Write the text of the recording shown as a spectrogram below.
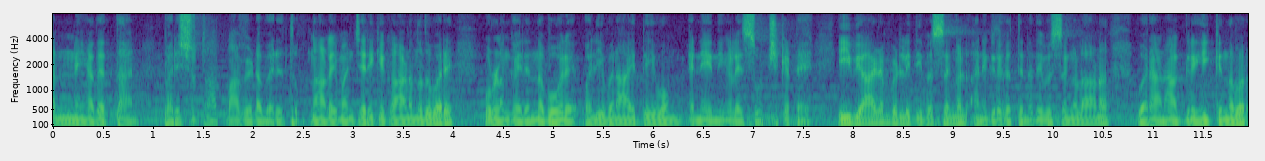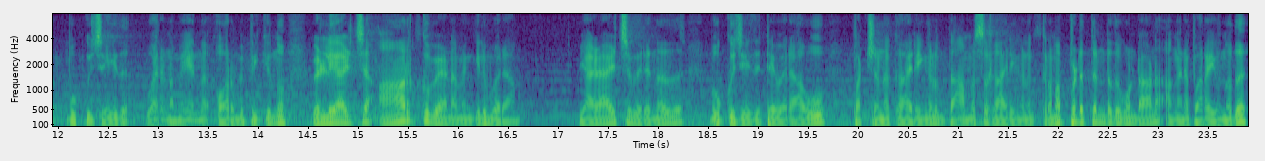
തന്നെ അതെത്താൻ പരിശുദ്ധാത്മാവിട വരുത്തും നാളെ മഞ്ചരിക്ക് കാണുന്നത് വരെ ഉള്ളം എന്ന പോലെ വലിയവനായ ദൈവം എന്നെ നിങ്ങളെ സൂക്ഷിക്കട്ടെ. ഈ വ്യാഴം വെള്ളി ദിവസങ്ങൾ അനുഗ്രഹത്തിന്റെ ദിവസങ്ങളാണ്. വരാൻ ആഗ്രഹിക്കുന്നവർ ബുക്ക് ചെയ്ത് വരണമേ എന്ന് ഓർമ്മിപ്പിക്കുന്നു. വെള്ളിയാഴ്ച ആർക്ക് വേണമെങ്കിലും വരാം. വ്യാഴാഴ്ച വരുന്നത് ബുക്ക് ചെയ്തിട്ടേ വരാവൂ. ഭക്ഷണ കാര്യങ്ങളും താമസ കാര്യങ്ങളും ക്രമപ്പെടുത്തേണ്ടത് കൊണ്ടാണ് അങ്ങനെ പറയുന്നത്.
